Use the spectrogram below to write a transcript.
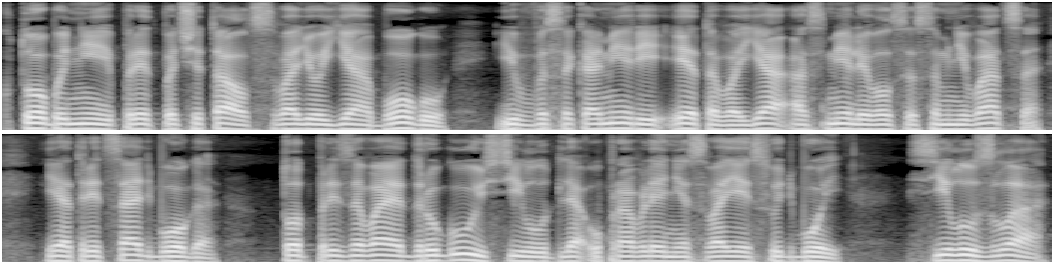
Кто бы ни предпочитал свое я Богу, и в высокомерии этого я осмеливался сомневаться и отрицать Бога, тот призывает другую силу для управления своей судьбой, силу зла,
